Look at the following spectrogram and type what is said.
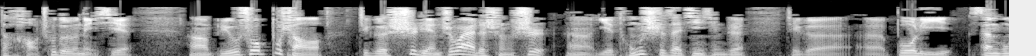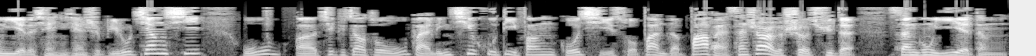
的好处都有哪些啊？比如说，不少这个试点之外的省市啊，也同时在进行着这个呃剥离三公一业的先行先试。比如江西五呃这个叫做五百零七户地方国企所办的八百三十二个社区的三公一业等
